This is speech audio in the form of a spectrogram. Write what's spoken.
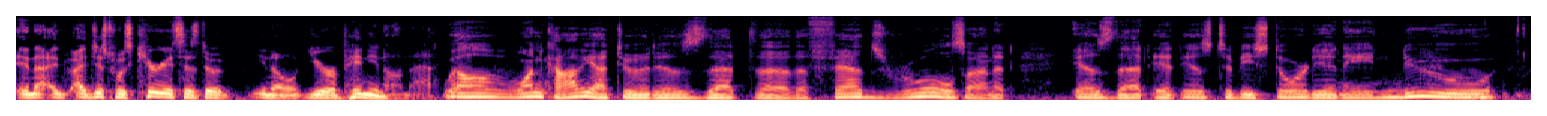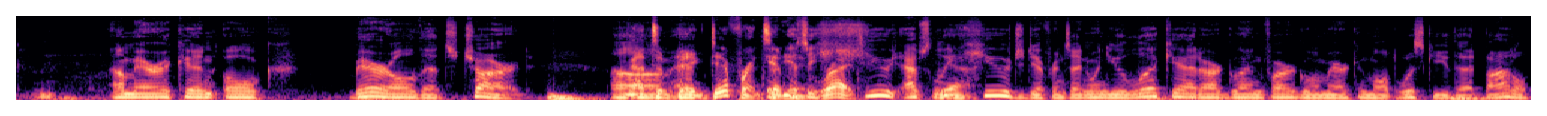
and I, I just was curious as to you know your opinion on that. well, one caveat to it is that the the Fed's rules on it is that it is to be stored in a new American oak barrel that's charred. That's a Um, big difference. I it- it's a right. huge, absolutely Yeah. huge difference. And when you look at our Glenfargo American Malt Whiskey, that bottle,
